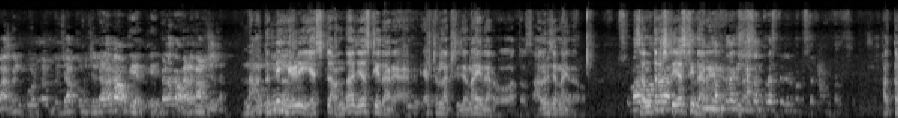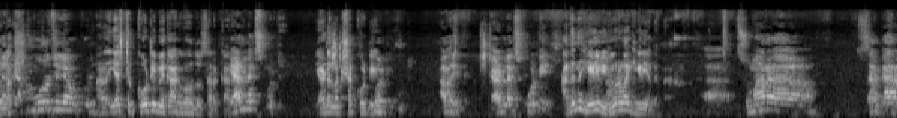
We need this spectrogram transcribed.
ಬಾಗಲಕೋಟೆ ಬಿಜಾಪುರ ಜಿಲ್ಲಾ ಬೆಳಗಾವಿ. ಜಿಲ್ಲೆ. ಅಲ್ಲ ಅದನ್ನೇ ಹೇಳಿ ಎಷ್ಟು ಅಂದಾಜು ಎಷ್ಟು ಇದ್ದಾರೆ? ಎಷ್ಟು ಲಕ್ಷ ಜನ ಇದಾರೋ ಅಥವಾ ಸಾವಿರ ಜನ ಇದಾರೋ? ಸಂತ್ರಸ್ತ ಎಷ್ಟಿದ್ದಾರೆ? ಹತ್ತು ಲಕ್ಷ. ಮೂರು ಜಿಲ್ಲೆ ಎಷ್ಟು ಕೋಟಿ ಬೇಕಾಗಬಹುದು ಸರ್ಕಾರ? ಎರಡು ಲಕ್ಷ ಕೋಟಿ. ಎರಡು ಲಕ್ಷ ಕೋಟಿ. ಅದೈತೆ ಲಕ್ಷ ಕೋಟಿ. ಅದನ್ನ ಹೇಳಿ ವಿವರವಾಗಿ ಹೇಳಿ ಅದನ್ನ. ಸುಮಾರ ಸರ್ಕಾರ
